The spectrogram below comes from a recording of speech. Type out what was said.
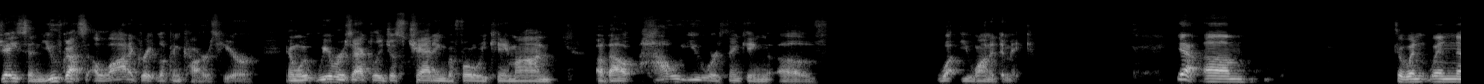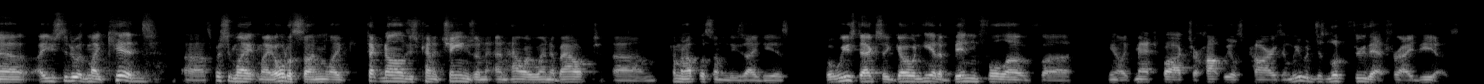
Jason, you've got a lot of great looking cars here. And we, we were actually just chatting before we came on about how you were thinking of what you wanted to make. Yeah. Um, so when when uh, I used to do it with my kids, uh, especially my my oldest son, like technology's kind of changed on, on how I went about um, coming up with some of these ideas. But we used to actually go and he had a bin full of uh, you know like Matchbox or Hot Wheels cars, and we would just look through that for ideas.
